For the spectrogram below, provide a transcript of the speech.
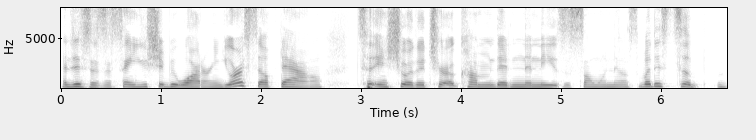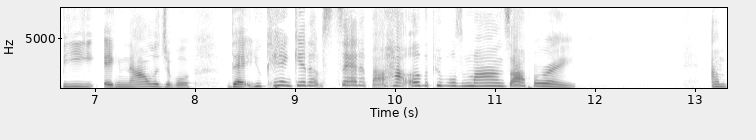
And this isn't saying you should be watering yourself down to ensure that you're accommodating the needs of someone else, but it's to be acknowledgeable that you can't get upset about how other people's minds operate. I'm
